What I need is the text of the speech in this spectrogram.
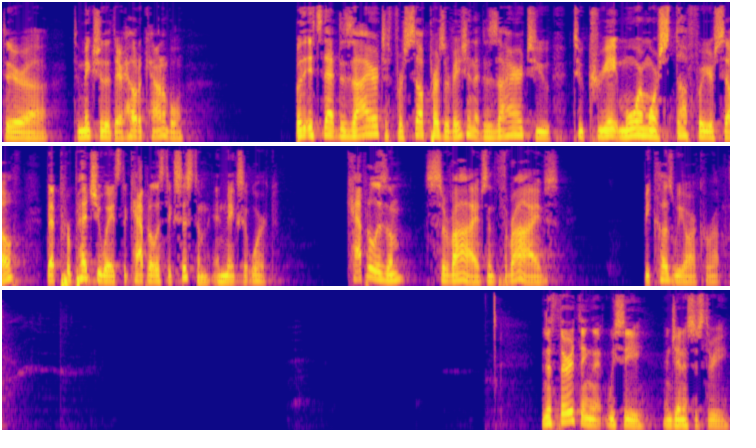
their uh, to make sure that they're held accountable. But it's that desire to, for self-preservation, that desire to, to create more and more stuff for yourself that perpetuates the capitalistic system and makes it work. Capitalism survives and thrives because we are corrupt. And the third thing that we see in Genesis 3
